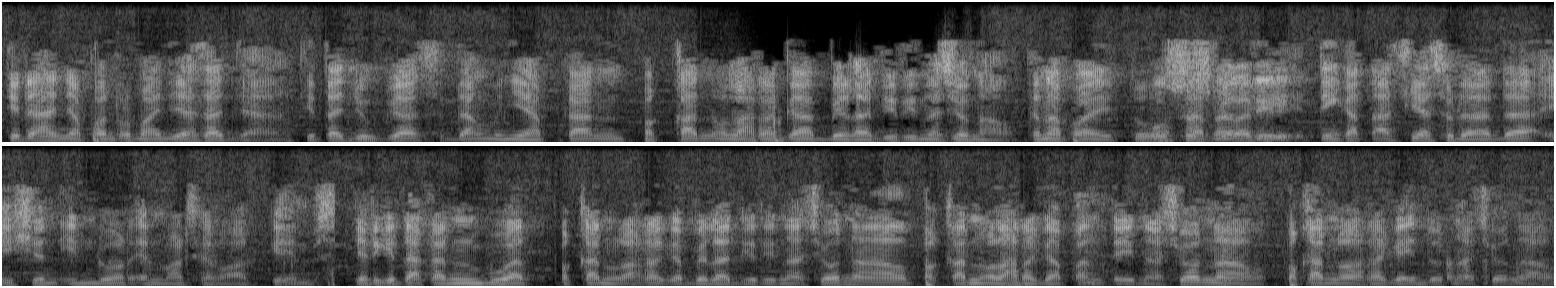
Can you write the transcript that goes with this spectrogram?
Tidak hanya PON remaja saja, kita juga sedang menyiapkan Pekan Olahraga Bela Diri Nasional. Kenapa itu? Khusus Karena di tingkat Asia sudah ada Asian Indoor and Martial Arts Games. Jadi kita akan buat Pekan Olahraga Bela Diri Nasional, Pekan Olahraga Pantai Nasional, Pekan Olahraga Indoor Nasional.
